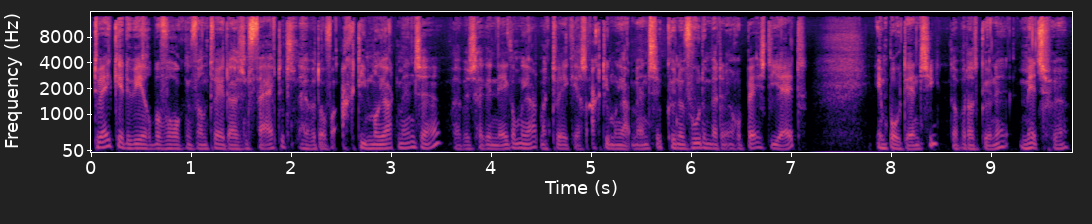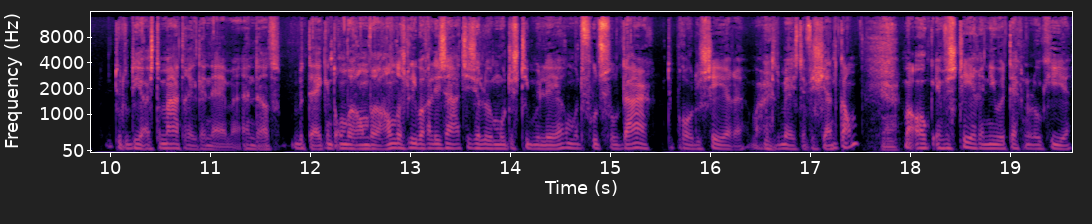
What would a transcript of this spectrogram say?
twee keer de wereldbevolking van 2005... dus dan hebben we het over 18 miljard mensen. Hè? We hebben zeggen 9 miljard, maar twee keer is 18 miljard mensen... kunnen voeden met een Europees dieet in potentie, dat we dat kunnen... mits we natuurlijk de juiste maatregelen nemen. En dat betekent onder andere handelsliberalisatie zullen we moeten stimuleren... om het voedsel daar te produceren waar het het meest efficiënt kan. Ja. Maar ook investeren in nieuwe technologieën.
